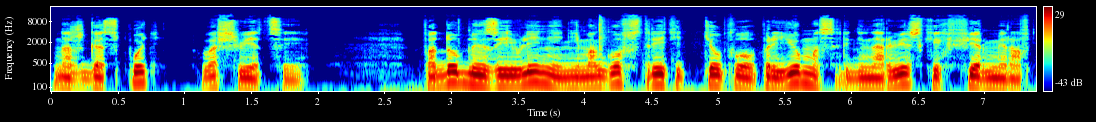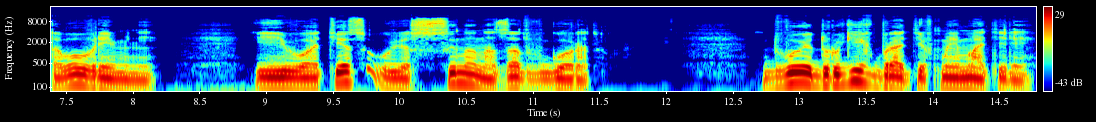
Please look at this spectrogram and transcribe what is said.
«Наш Господь во Швеции». Подобное заявление не могло встретить теплого приема среди норвежских фермеров того времени, и его отец увез сына назад в город. Двое других братьев моей матери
